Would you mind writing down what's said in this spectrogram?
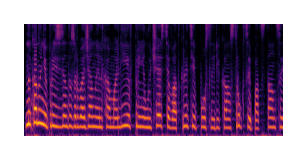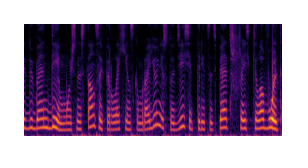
Накануне президент Азербайджана Ильхам Алиев принял участие в открытии после реконструкции подстанции Дюбенди. Мощность станции в Перлахинском районе 110-35-6 киловольт.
